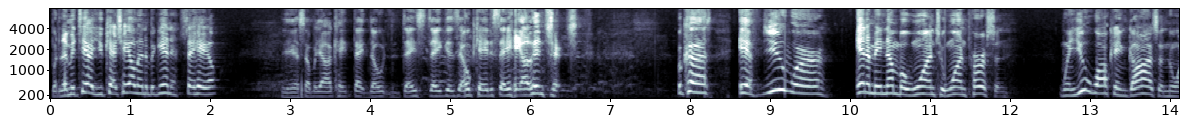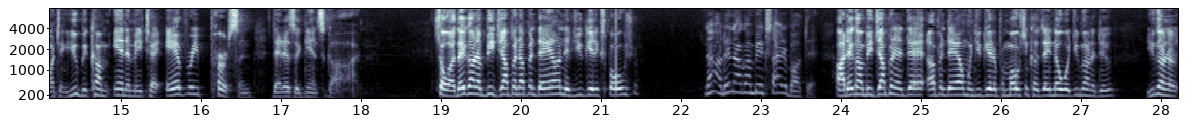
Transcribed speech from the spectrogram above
But let me tell you, you catch hell in the beginning. Say hell. Yeah, some of y'all can't think, don't, they think it's okay to say hell in church. Because if you were enemy number one to one person, when you walk in God's anointing, you become enemy to every person that is against God. So are they going to be jumping up and down if you get exposure? No, they're not going to be excited about that. Are they going to be jumping up and down when you get a promotion because they know what you're going to do? You're to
